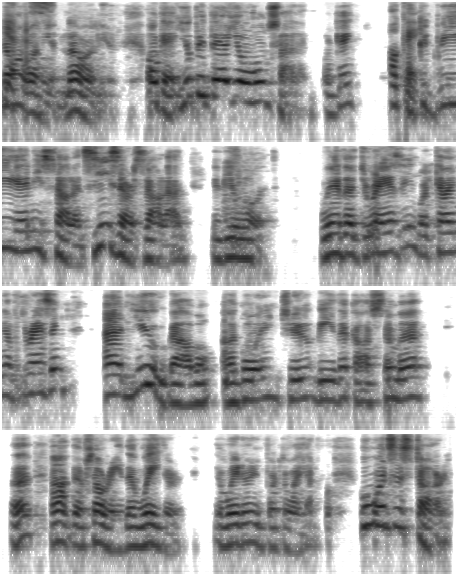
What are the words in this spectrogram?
No Yes. onion, no onion. Okay, you prepare your own salad, okay? Okay. It could be any salad, Caesar salad, if you want, with a dressing, what kind of dressing? And you, Gabo, are going to be the customer, uh, uh, sorry, the waiter, the waiter in Puerto Vallarta. Who wants to start?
